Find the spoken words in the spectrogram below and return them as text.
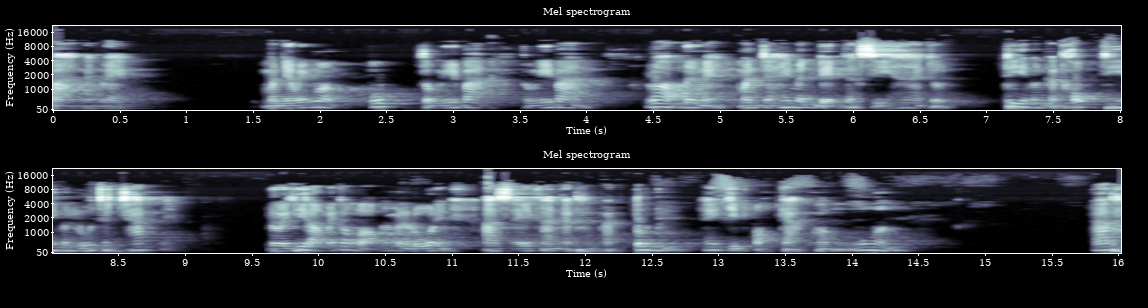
วางแรงๆมันยังไม่ง่วงปุ๊บตรงนี้บ้างตรงนี้บ้างรอบหนึ่งเนี่ย มันจะให้มันเด่นสักสี่ห้าจุด ที่มันกระทบที่มันรู้ชัดๆเนี่ยโดยที่เราไม่ต้องบอกให้มันรู้เนี่ย อาศัยการกระทำกระตุ้นให้จิตออกจากความง่วง ถ้าท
